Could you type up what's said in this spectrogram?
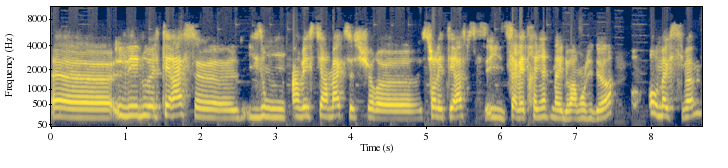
les nouvelles terrasses. ils ont investi un max sur, sur les terrasses parce qu'ils savaient très bien qu'on allait devoir manger dehors au maximum.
